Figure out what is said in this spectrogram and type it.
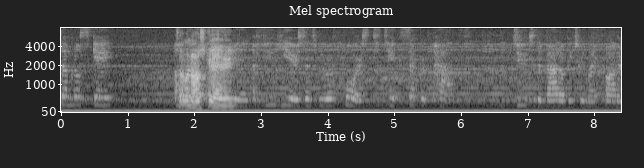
Samanosuke. although It has been a few years since we were forced to take separate paths due to the battle between my father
